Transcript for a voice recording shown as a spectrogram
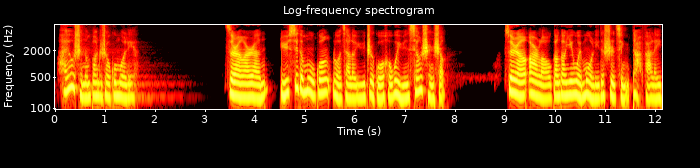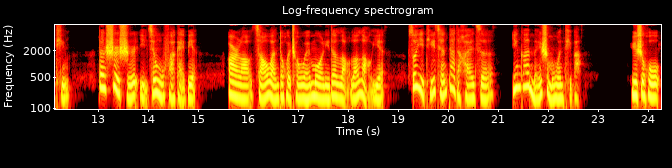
还有谁能帮着照顾莫离？自然而然。于西的目光落在了于志国和魏云香身上。虽然二老刚刚因为莫离的事情大发雷霆，但事实已经无法改变，二老早晚都会成为莫离的姥姥姥爷，所以提前带的孩子应该没什么问题吧。于是乎，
